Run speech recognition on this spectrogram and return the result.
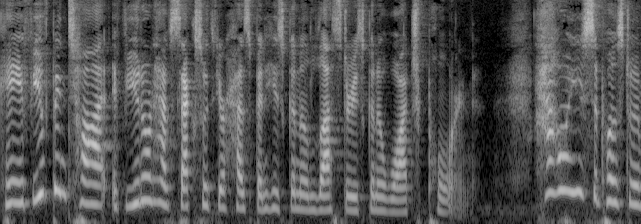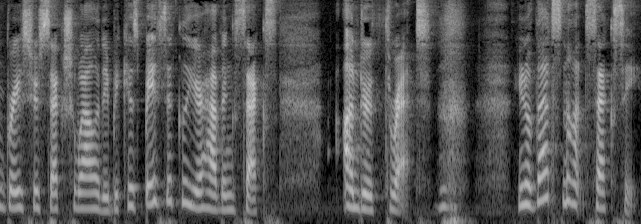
Okay, if you've been taught if you don't have sex with your husband, he's going to lust or he's going to watch porn. How are you supposed to embrace your sexuality? Because basically you're having sex under threat. you know, that's not sexy.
